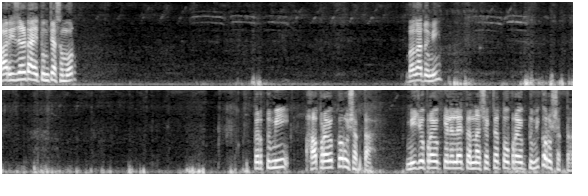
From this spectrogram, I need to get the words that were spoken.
हा रिझल्ट आहे तुमच्यासमोर. बघा तुम्ही. तर तुम्ही हा प्रयोग करू शकता. मी जो प्रयोग केलेला आहे तणनाशकचा तो प्रयोग तुम्ही करू शकता.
